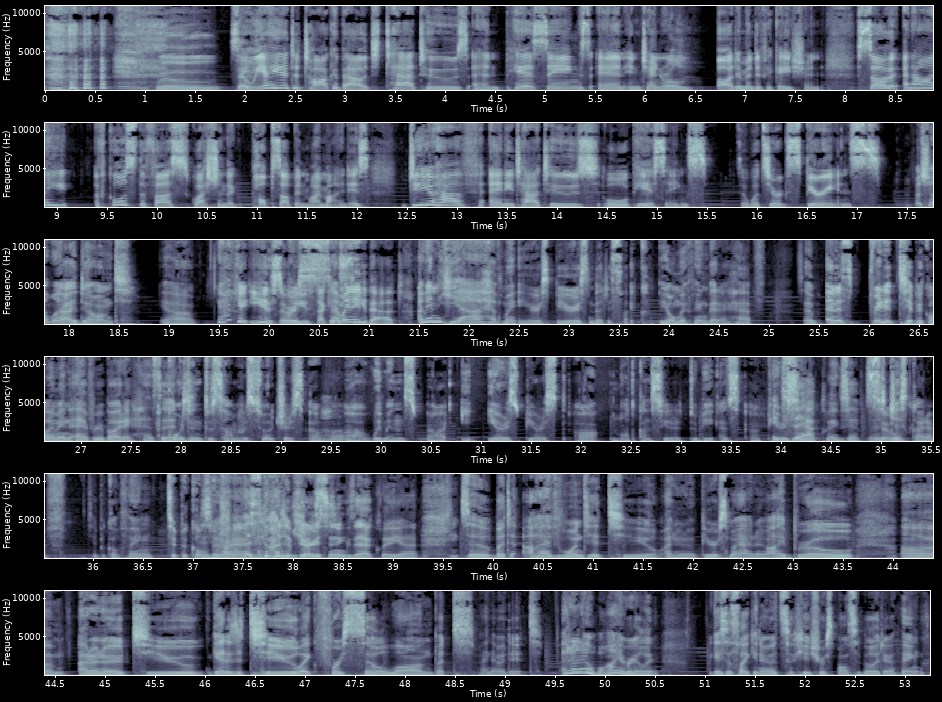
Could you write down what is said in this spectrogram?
Whoa. so, we are here to talk about tattoos and piercings and, in general, body modification. So, and I, of course, the first question that pops up in my mind is Do you have any tattoos or piercings? So, what's your experience? Unfortunately, I don't. Yeah. You have your ears There pierced. I so can many- see that. I mean, yeah, I have my ears pierced, but it's like the only thing that I have. So, and it's pretty typical. I mean, everybody has it. According to some researchers, uh, uh, women's uh, e- ears pierced are not considered to be as uh, piercing. Exactly, exactly. It's just kind of typical thing. Typical. So- visual. It's not a Yes. piercing, exactly. Yeah. So, but I've wanted to, I don't know, pierce my, I don't know, eyebrow. Um, I don't know, to get a tattoo like for so long, but I never did. I don't know why, really. Because it's like you know, it's a huge responsibility. I think.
